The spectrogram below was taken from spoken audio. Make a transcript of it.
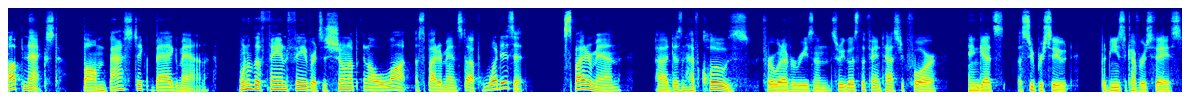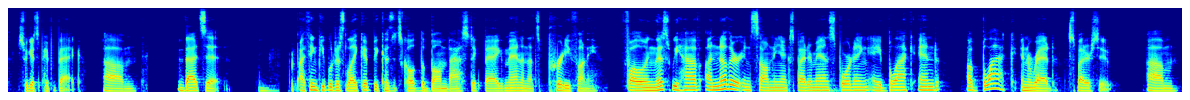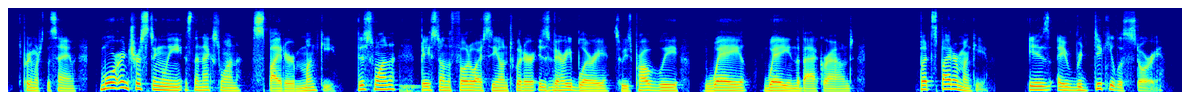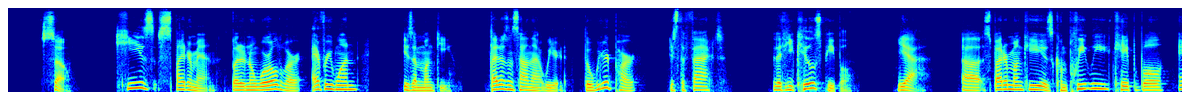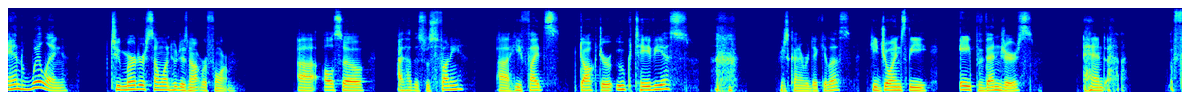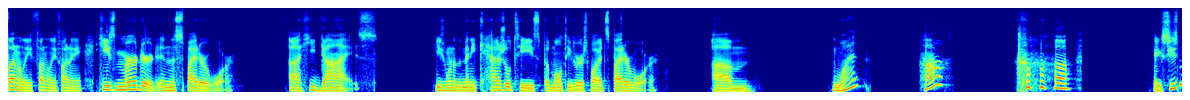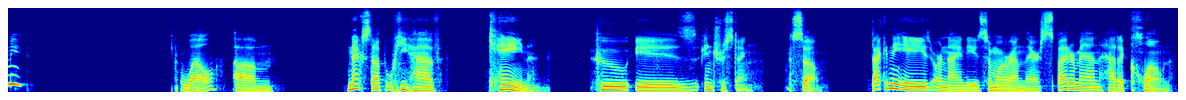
Up next, Bombastic Bagman. One of the fan favorites has shown up in a lot of Spider Man stuff. What is it? Spider Man uh, doesn't have clothes for whatever reason, so he goes to the Fantastic Four and gets a super suit, but he needs to cover his face, so he gets a paper bag. Um, that's it. I think people just like it because it's called the Bombastic Bag Man, and that's pretty funny. Following this, we have another Insomniac Spider-Man sporting a black and a black and red spider suit. Um, it's pretty much the same. More interestingly is the next one, Spider Monkey. This one, based on the photo I see on Twitter, is very blurry, so he's probably way, way in the background. But Spider Monkey is a ridiculous story. So, he's Spider Man, but in a world where everyone is a monkey. That doesn't sound that weird. The weird part is the fact that he kills people. Yeah, uh, Spider Monkey is completely capable and willing to murder someone who does not reform. Uh, also, I thought this was funny. Uh, he fights Dr. Octavius, which is kind of ridiculous. He joins the Ape Vengers, and funnily, funnily, funnily, he's murdered in the Spider War. Uh, he dies. He's one of the many casualties of the multiverse wide Spider War. Um, what? Huh? Excuse me? Well, um, next up we have Kaine, who is interesting. So, back in the 80s or 90s, somewhere around there, Spider Man had a clone.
